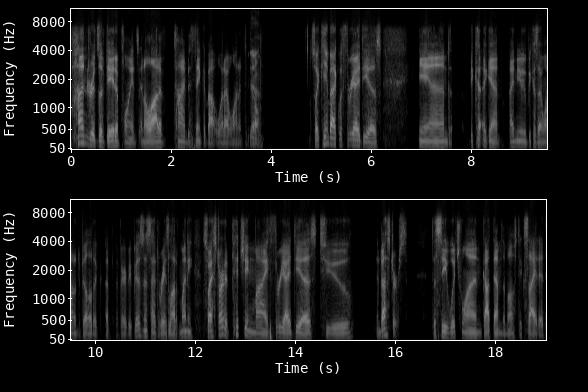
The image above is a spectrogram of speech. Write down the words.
hundreds of data points and a lot of time to think about what I wanted to build. Yeah. So I came back with three ideas and because again, I knew because I wanted to build a, a, a, very big business, I had to raise a lot of money. So I started pitching my three ideas to investors to see which one got them the most excited.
